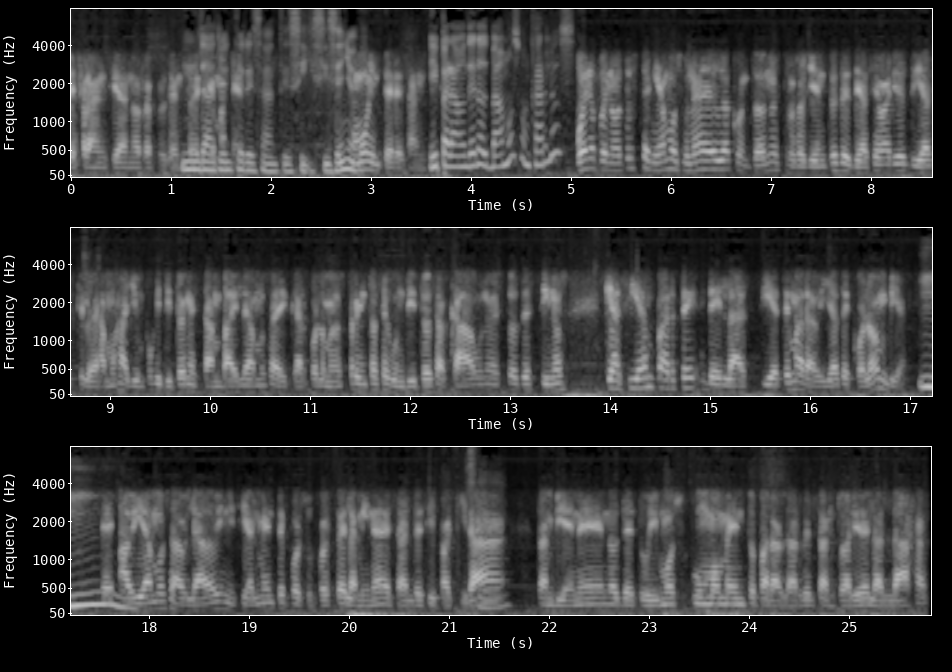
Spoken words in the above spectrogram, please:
de Francia nos representa. Un dato interesante, sí, sí, señor. Muy interesante. ¿Y para dónde nos vamos, Juan Carlos? Bueno, pues nosotros teníamos una deuda con todos nuestros oyentes desde hace varios días que lo dejamos allí un poquitito en stand-by. Le vamos a dedicar por lo menos 30 segunditos a cada uno de estos destinos que hacían parte de las siete maravillas de Colombia. Mm, Eh, habíamos hablado inicialmente, por supuesto, de la mina de sal de Zipaquirá. Sí. También eh, nos detuvimos un momento para hablar del santuario de las Lajas.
